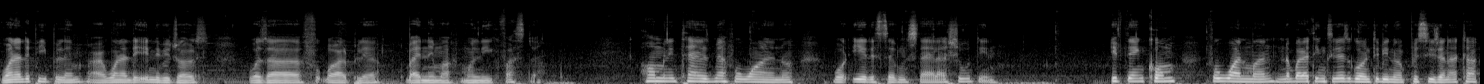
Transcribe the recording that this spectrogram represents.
One of the people them, or one of the individuals, was a football player by the name of Malik Foster. How many times me have to warn you know about 87 style of shooting? If they come for one man, nobody thinks there's going to be no precision attack.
